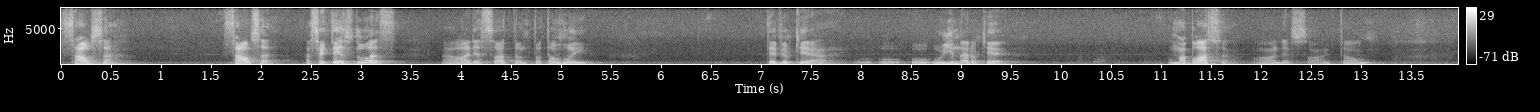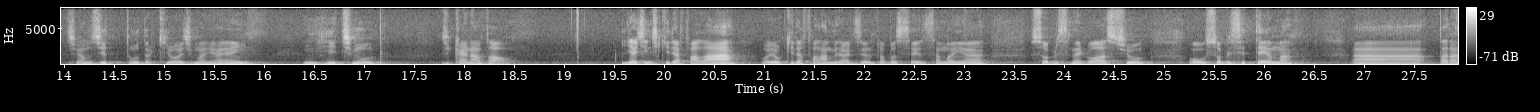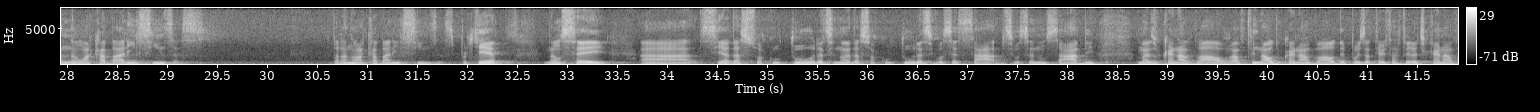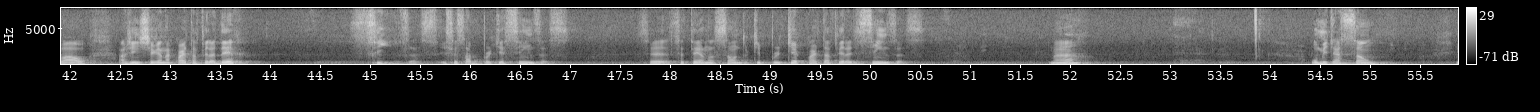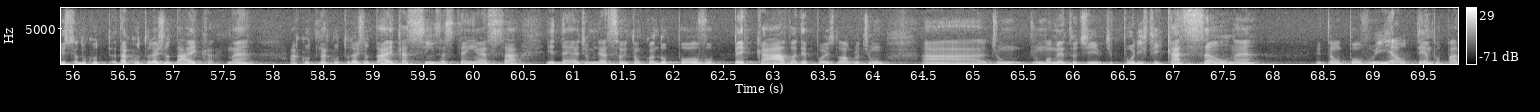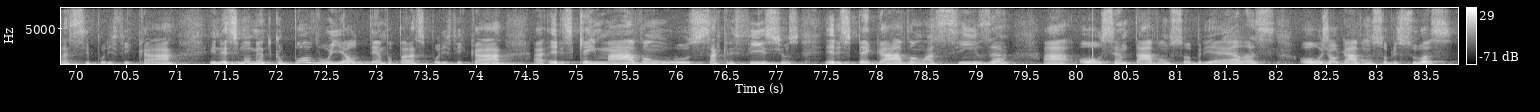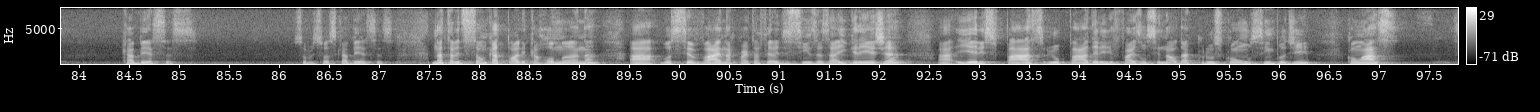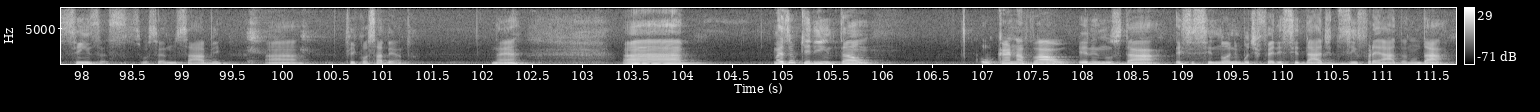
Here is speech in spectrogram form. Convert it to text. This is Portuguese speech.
Salsa? Salsa? Acertei as duas? Olha só, estou tão ruim. Teve o quê? O, o, o, hino era o quê? Uma bossa? Olha só, então tivemos de tudo aqui hoje de manhã, hein? Em ritmo de carnaval. E a gente queria falar, ou eu queria falar, melhor dizendo para vocês essa manhã, sobre esse negócio, ou sobre esse tema, ah, para não acabar em cinzas. Para não acabar em cinzas. Porque não sei ah, se é da sua cultura, se não é da sua cultura, se você sabe, se você não sabe, mas o carnaval, ao final do carnaval, depois da terça-feira de carnaval, a gente chega na quarta-feira de cinzas. E você sabe por que cinzas? Você, você tem a noção do que por que quarta-feira de cinzas? Hã? Humilhação. Isso é do, da cultura judaica, né? na cultura judaica, cinzas tem essa ideia de humilhação. Então, quando o povo pecava, depois logo de um, ah, de um, de um momento de, de purificação, né? Então o povo ia ao templo para se purificar, e nesse momento que o povo ia ao templo para se purificar, ah, eles queimavam os sacrifícios, eles pegavam a cinza, ah, ou sentavam sobre elas, ou jogavam sobre suas cabeças. Sobre suas cabeças. Na tradição católica romana, ah, você vai na quarta-feira de cinzas à igreja, e eles passam, e o padre faz um sinal da cruz com um símbolo de. com as cinzas. Se você não sabe, ah, ficou sabendo. Né? Ah, mas eu queria então, o carnaval ele nos dá esse sinônimo de felicidade desenfreada, não dá?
